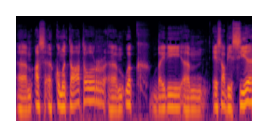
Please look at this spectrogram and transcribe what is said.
um, as 'n kommentator um, ook by die um, SABC uh,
